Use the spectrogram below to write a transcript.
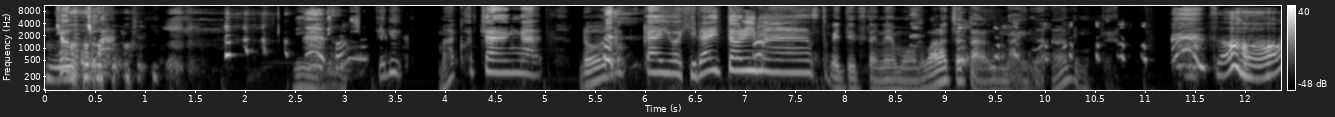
今日は、みんなに知ってる、まこちゃんが、朗読会を開いておりますとか言ってたね。もう笑っちゃった。うまいなと思って。そう？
